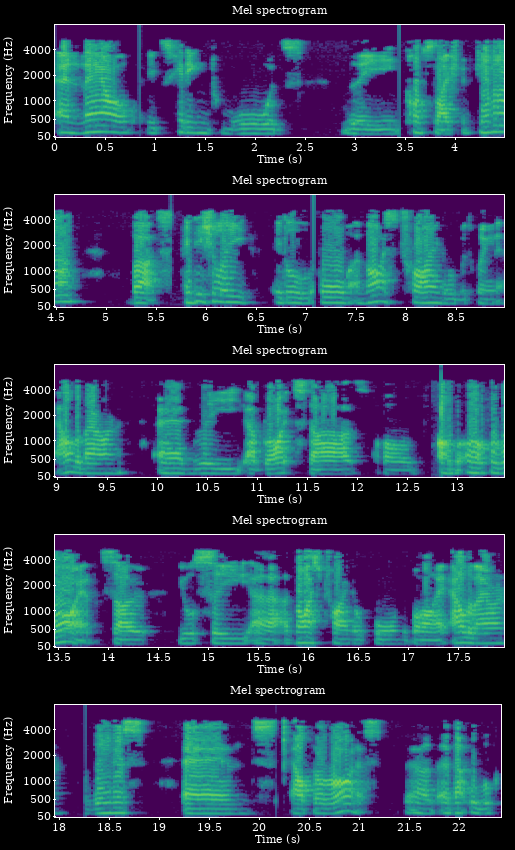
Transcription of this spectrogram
and now it's heading towards the constellation of Gemini. But initially, it'll form a nice triangle between Aldebaran and the uh, bright stars of, of, of, Orion. So you'll see uh, a nice triangle formed by Aldebaran, Venus, and Alpha Orionis. Uh, and that will look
